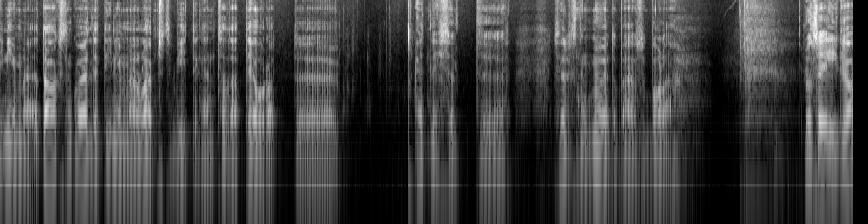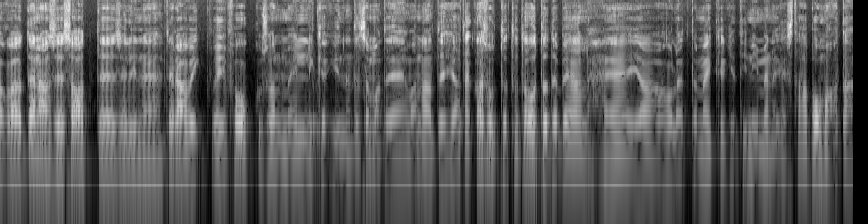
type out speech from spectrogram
inimene, tahaks nagu öelda, et inimene loeb seda viitekümmet, sadat eurot, äh, et lihtsalt sellest nagu möödapääsu pole no selge, aga tänase saate selline teravik või fookus on meil ikkagi nende samade vanade heade kasutatud autode peal eh, ja oletame ikkagi, et inimene, kes tahab omada,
